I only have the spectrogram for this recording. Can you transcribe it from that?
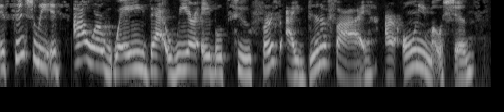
Essentially, it's our way that we are able to first identify our own emotions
